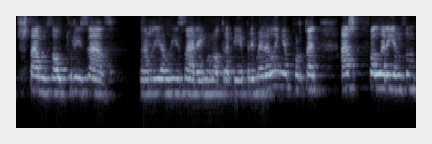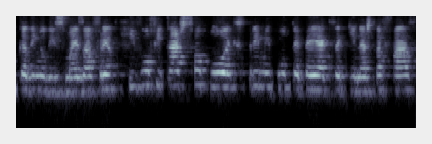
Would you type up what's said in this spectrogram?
estamos autorizados a realizar a imunoterapia em primeira linha, portanto, acho que falaríamos um bocadinho disso mais à frente e vou ficar só pelo Extreme e pelo TPX aqui nesta fase,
